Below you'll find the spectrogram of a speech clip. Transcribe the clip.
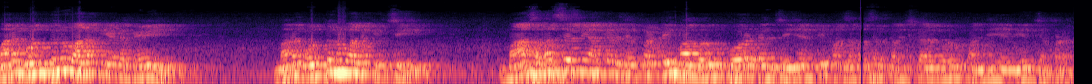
మన గొంతును వాళ్ళకి ఇవ్వడమే మన గొంతును వాళ్ళకి ఇచ్చి మా సమస్యల్ని అక్కడ చెప్పండి మా కొరకు పోరాటం చేయండి మా సమస్యల పరిష్కారం కొరకు పనిచేయండి అని చెప్పడం.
